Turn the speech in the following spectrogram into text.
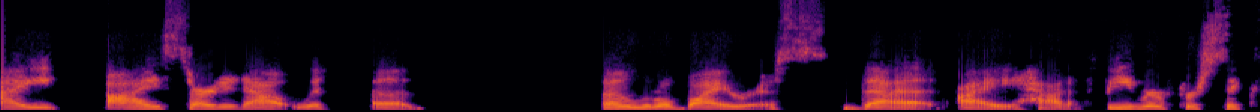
I, I started out with a, a little virus that I had a fever for six,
